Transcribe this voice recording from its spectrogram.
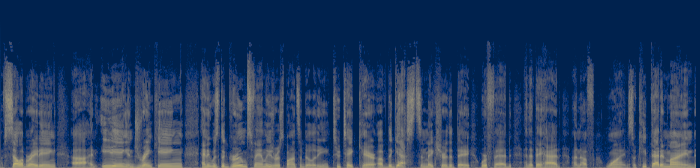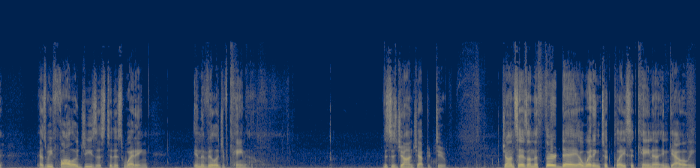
of celebrating uh, and eating and drinking, and it was the groom's family's responsibility to take care of the guests and make sure that they were fed and that they had enough wine. So keep that in mind as we follow Jesus to this wedding in the village of Cana. This is John chapter 2. John says, On the third day, a wedding took place at Cana in Galilee.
